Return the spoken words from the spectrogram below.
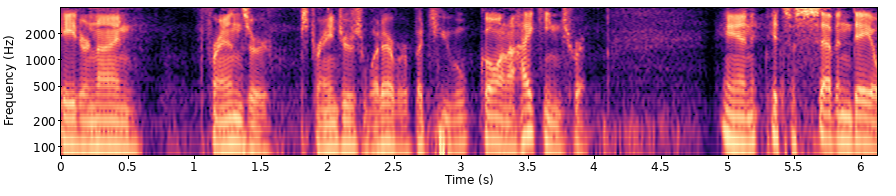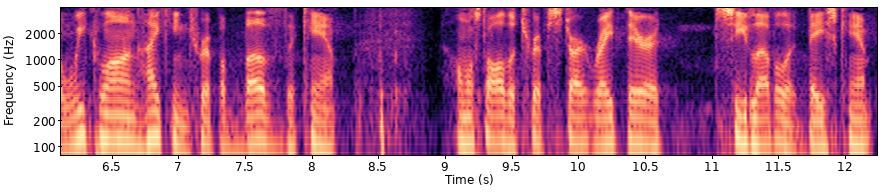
eight or nine friends or strangers, whatever, but you go on a hiking trip. And it's a seven day, a week long hiking trip above the camp. Almost all the trips start right there at sea level at base camp.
